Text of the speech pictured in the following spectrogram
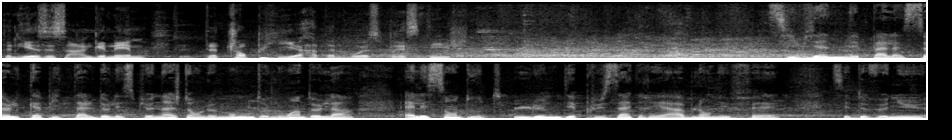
Denn hier ist es angenehm. Der Job hier hat ein hohes Prestige. Si Vienne n'est pas la seule capitale de l'espionnage dans le monde, loin de là, elle est sans doute l'une des plus agréables en effet. C'est devenu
